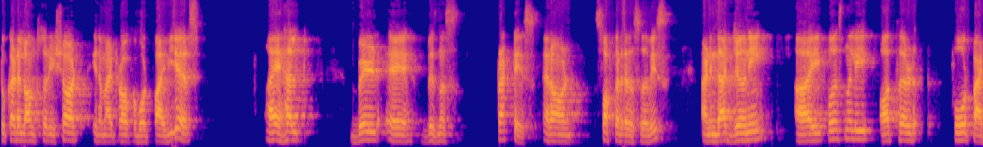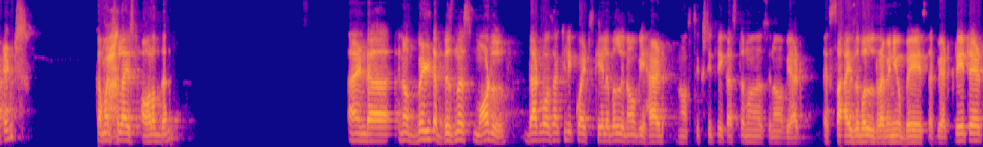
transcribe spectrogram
to cut a long story short in a matter of about five years i helped build a business practice around software as a service and in that journey i personally authored four patents commercialized all of them and uh, you know built a business model that was actually quite scalable. You know we had you know 63 customers you know we had a sizable revenue base that we had created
